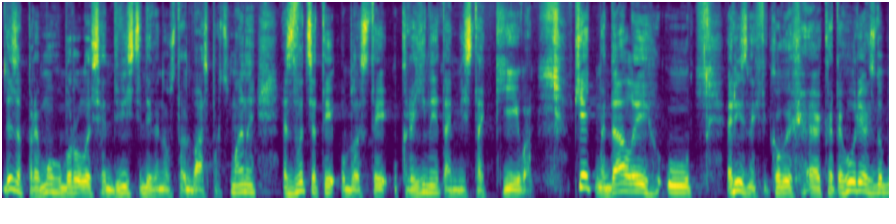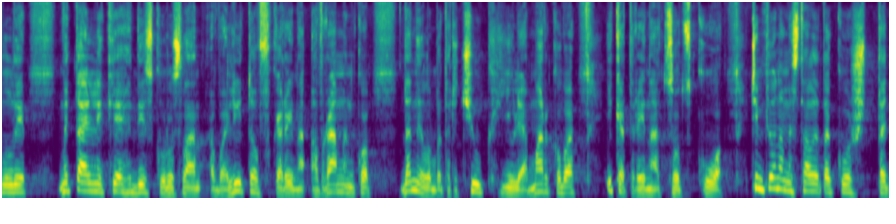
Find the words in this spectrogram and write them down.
де за перемогу боролися 292 спортсмени з 20 областей України та міста Києва. П'ять медалей у різних вікових е, категоріях здобули метальники диску Руслан Авалітов, Карина Авраменко, Данило Батарчук, Юлія Маркова і Катерина Цоцко. Чемпіонами стали також Та-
